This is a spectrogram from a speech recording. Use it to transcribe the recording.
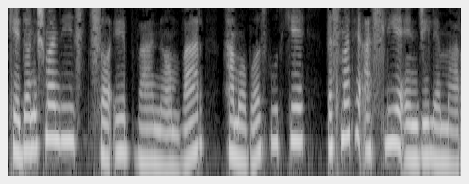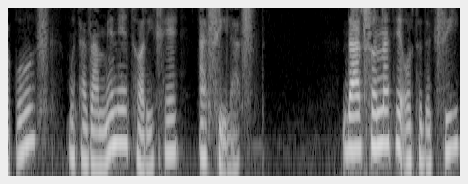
که دانشمندی است صائب و نامور هماواز بود که قسمت اصلی انجیل مرقس متضمن تاریخ اصیل است. در سنت ارتودکسی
